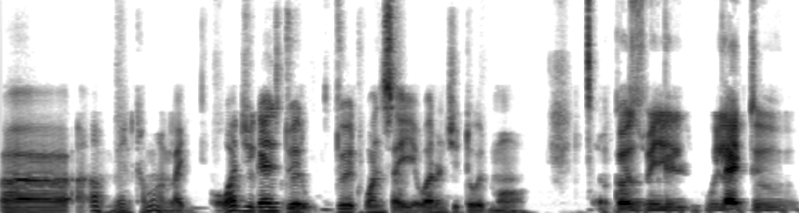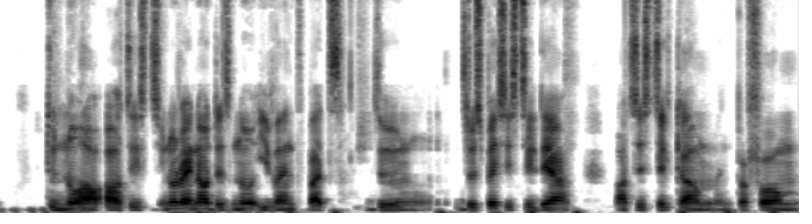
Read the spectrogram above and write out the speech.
Uh oh man, come on! Like, why do you guys do it? Do it once a year? Why don't you do it more? Because we we like to to know our artists. You know, right now there's no event, but the the space is still there. Artists still come and perform.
